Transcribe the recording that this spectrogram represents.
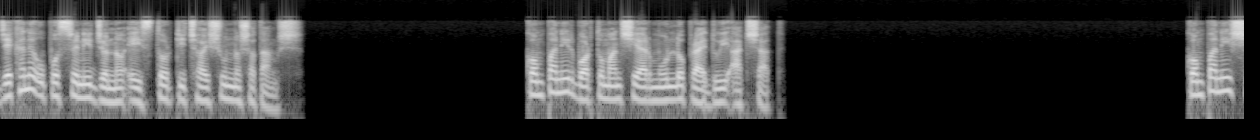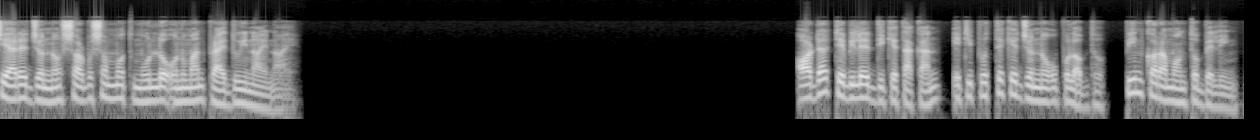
যেখানে উপশ্রেণীর জন্য এই স্তরটি ছয় শূন্য শতাংশ। কোম্পানির বর্তমান শেয়ার মূল্য প্রায় দুই আট সাত। কোম্পানির শেয়ারের জন্য সর্বসম্মত মূল্য অনুমান প্রায় দুই নয় নয়। অর্ডার টেবিলের দিকে তাকান, এটি প্রত্যেকের জন্য উপলব্ধ। পিন করা মন্তব্যে লিঙ্ক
